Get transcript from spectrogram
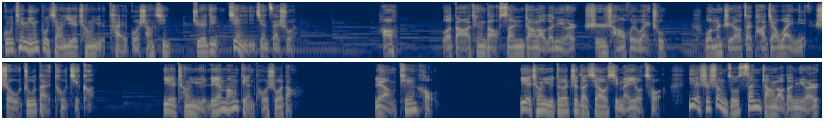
古天明不想叶成宇太过伤心，决定见一见再说。好，我打听到三长老的女儿时常会外出，我们只要在他家外面守株待兔即可。叶成宇连忙点头说道。两天后，叶成宇得知的消息没有错，叶氏圣族三长老的女儿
